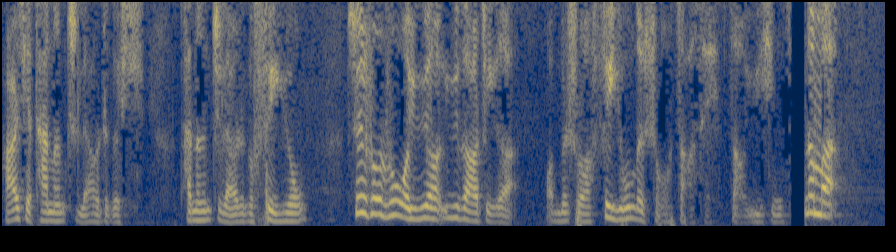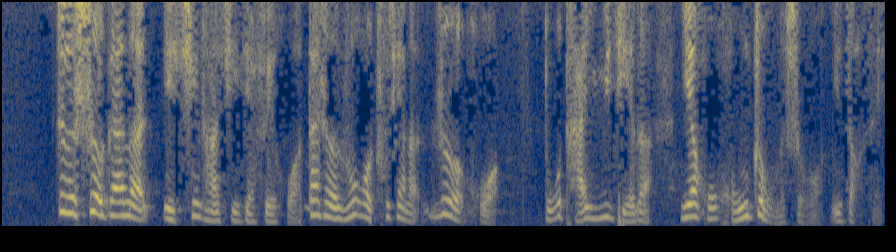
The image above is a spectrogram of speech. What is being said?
而且它能治疗这个，它能治疗这个肺痈。所以说，如果遇到遇到这个我们说肺痈的时候，找谁？找鱼腥草。那么。这个射干呢，也经常心泻肺火，但是呢，如果出现了热火、毒痰郁结的咽喉红肿的时候，你找谁？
